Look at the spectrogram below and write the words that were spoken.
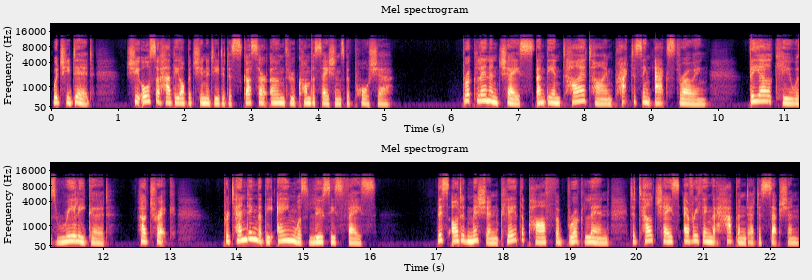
which he did, she also had the opportunity to discuss her own through conversations with Portia. Brook Lynn and Chase spent the entire time practicing axe throwing. BLQ was really good. Her trick, pretending that the aim was Lucy's face. This odd admission cleared the path for Brook Lynn to tell Chase everything that happened at Deception.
